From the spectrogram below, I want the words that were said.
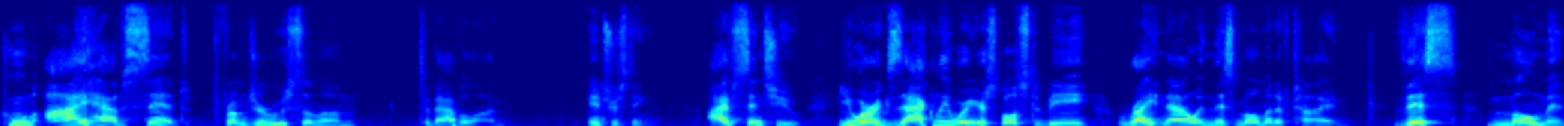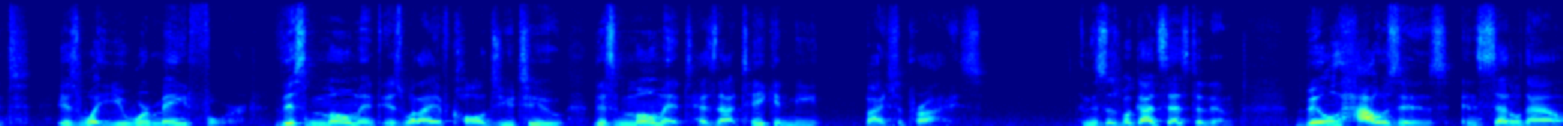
whom I have sent from Jerusalem to Babylon. Interesting. I've sent you. You are exactly where you're supposed to be right now in this moment of time. This moment is what you were made for. This moment is what I have called you to. This moment has not taken me by surprise. And this is what God says to them Build houses and settle down.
